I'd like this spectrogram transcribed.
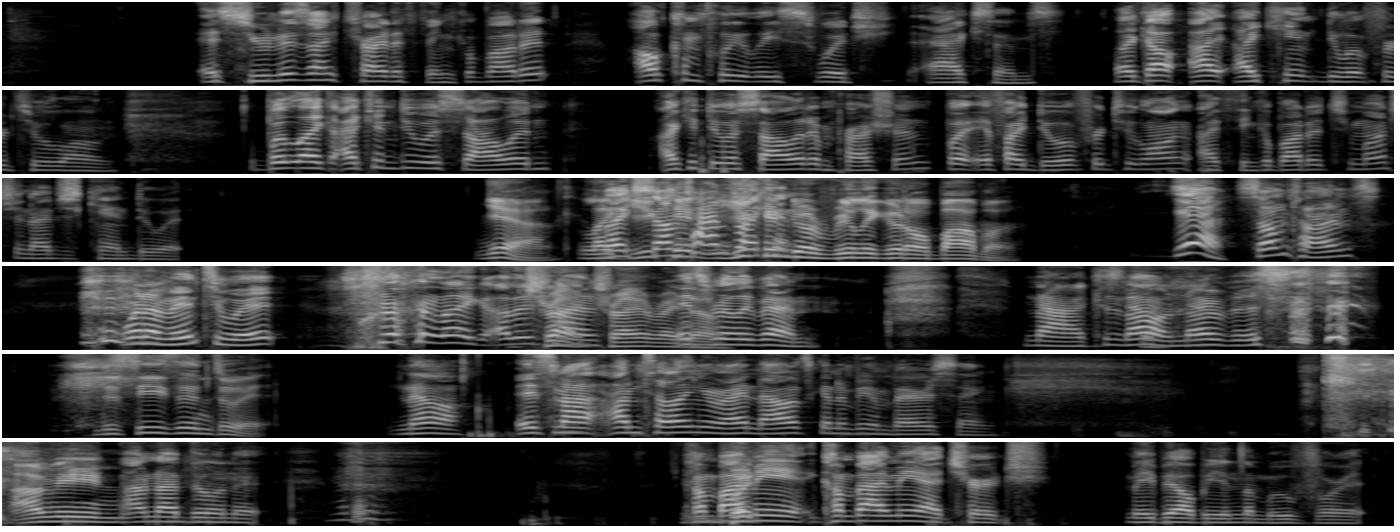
as soon as I try to think about it, I'll completely switch accents. Like I'll, I, I can't do it for too long. But like I can do a solid, I can do a solid impression. But if I do it for too long, I think about it too much, and I just can't do it. Yeah, like, Like, you can sometimes you can, can- do a really good Obama. Yeah, sometimes when I'm into it. like other Try times, try it right it's now. really been. Nah, because now I'm nervous. Just ease into it. no, it's not. I'm telling you right now, it's gonna be embarrassing. I mean, I'm not doing it. Come by me. Come by me at church. Maybe I'll be in the mood for it.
